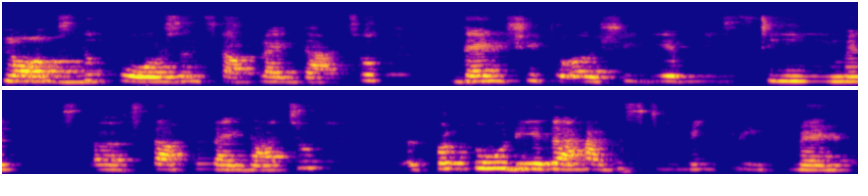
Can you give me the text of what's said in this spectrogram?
clogs the pores and stuff like that. So then she uh, she gave me steam and uh, stuff like that. So uh, for two days, I had the steaming treatment,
